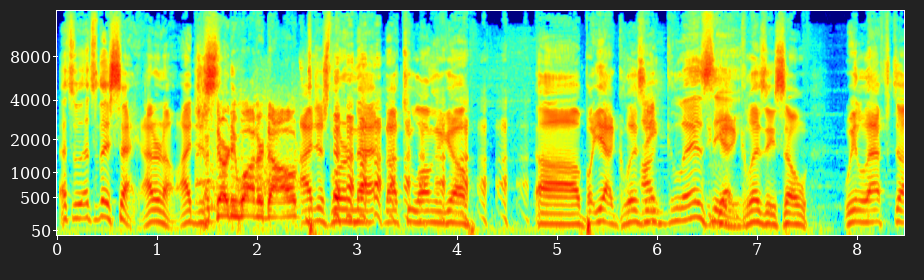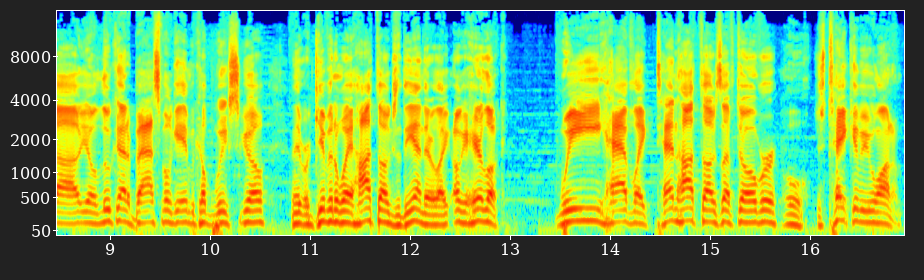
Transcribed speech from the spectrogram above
That's what, that's what they say. I don't know. I just dirty water dog. I just learned that not too long ago. Uh, but yeah, glizzy. A glizzy. Yeah, glizzy. So we left. Uh, you know, Luke had a basketball game a couple weeks ago, and they were giving away hot dogs at the end. They were like, "Okay, here, look, we have like ten hot dogs left over. Oh. Just take them if you want them."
